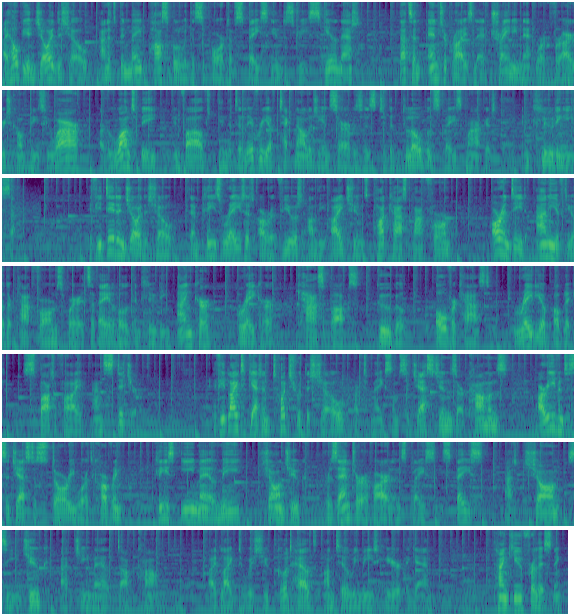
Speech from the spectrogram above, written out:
I hope you enjoyed the show, and it's been made possible with the support of Space Industry SkillNet. That's an enterprise led training network for Irish companies who are or who want to be involved in the delivery of technology and services to the global space market, including ESA. If you did enjoy the show, then please rate it or review it on the iTunes podcast platform, or indeed any of the other platforms where it's available, including Anchor, Breaker, Castbox, Google, Overcast, Radio Public, Spotify, and Stitcher. If you'd like to get in touch with the show, or to make some suggestions or comments, or even to suggest a story worth covering, please email me, Sean Duke, presenter of Ireland's Place in Space, at seancduke at gmail.com. I'd like to wish you good health until we meet here again. Thank you for listening.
